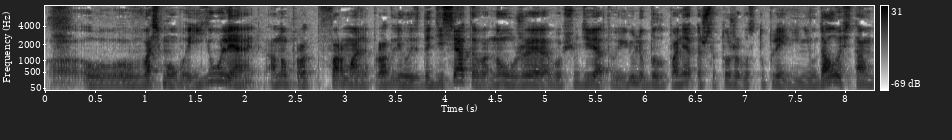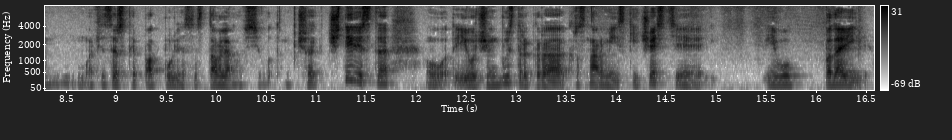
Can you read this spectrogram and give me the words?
8 июля, оно формально продлилось до 10, но уже, в общем, 9 июля было понятно, что тоже выступление не удалось, там офицерское подполье составляло всего там, человек 400, вот, и очень быстро красноармейские части его подавили.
